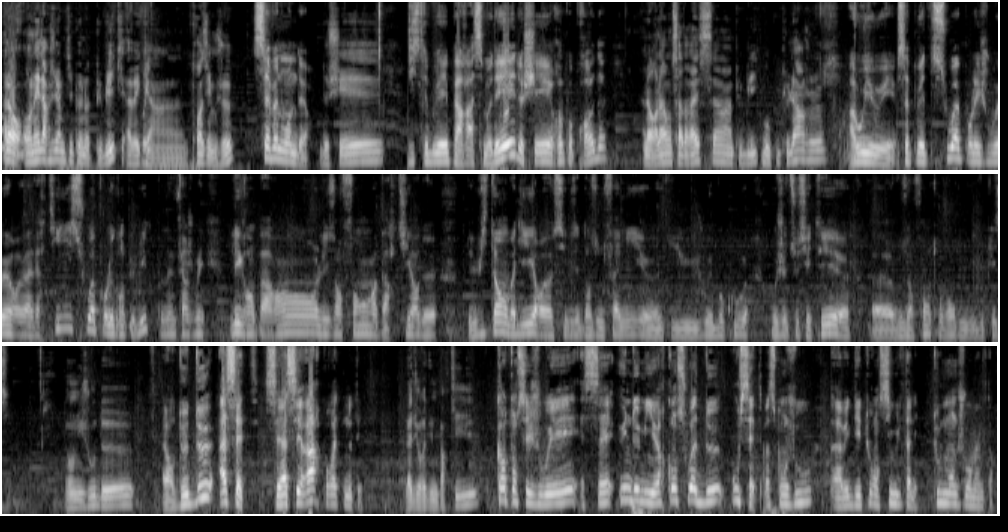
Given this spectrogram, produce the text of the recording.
Alors, on élargit un petit peu notre public avec Oui. un troisième jeu Seven Wonders, de chez... distribué par Asmodee de chez Repoprod. Alors là, on s'adresse à un public beaucoup plus large. Ah oui, oui. Ça peut être soit pour les joueurs euh, avertis, soit pour le grand public. On peut même faire jouer les grands-parents, les enfants à partir de, de 8 ans, on va dire. Euh, Si vous êtes dans une famille euh, qui jouait beaucoup aux jeux de société, vos enfants trouveront du, du plaisir. Et on y joue de Alors de 2 à 7, c'est assez rare pour être noté. la durée d'une partie. Quand on sait jouer, c'est une demi-heure, qu'on soit 2 ou 7, parce qu'on joue avec des tours en simultané. Tout le monde joue en même temps.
